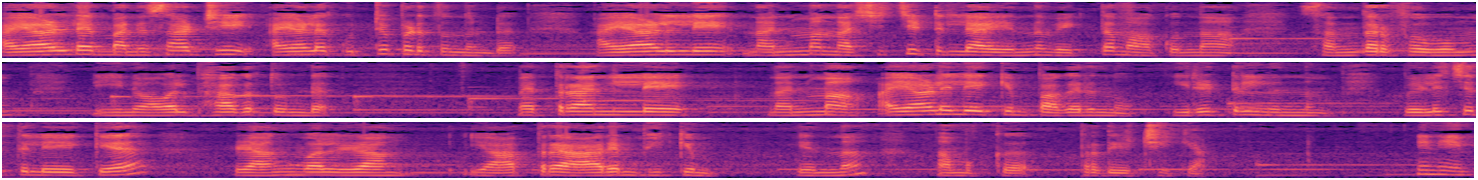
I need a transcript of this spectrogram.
അയാളുടെ മനസാക്ഷി അയാളെ കുറ്റപ്പെടുത്തുന്നുണ്ട്. അയാളിലെ നന്മ നശിച്ചിട്ടില്ല എന്ന് വ്യക്തമാക്കുന്ന സന്ദർഭവും ഈ നോവൽ ഭാഗത്തുണ്ട്. മെത്രാനിലെ നന്മ അയാളിലേക്കും പകരുന്നു. ഇരുട്ടിൽ നിന്നും വെളിച്ചത്തിലേക്ക് ഴാങ് യാത്ര ആരംഭിക്കും എന്ന് നമുക്ക് പ്രതീക്ഷിക്കാം. ഇനി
